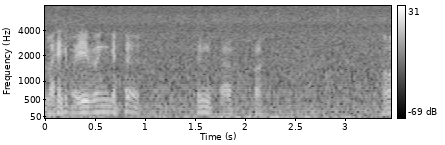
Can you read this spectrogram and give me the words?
ไหลไปบ้างไงทั้งครับเอา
